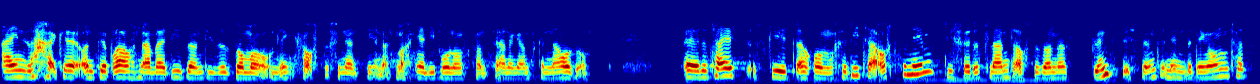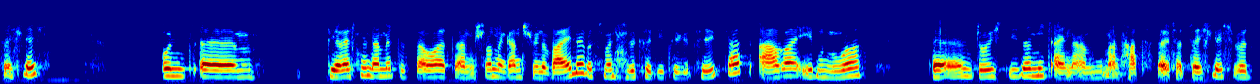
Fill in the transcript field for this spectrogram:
Einlage und wir brauchen aber diese und diese Summe, um den Kauf zu finanzieren. Das machen ja die Wohnungskonzerne ganz genauso. Äh, das heißt, es geht darum, Kredite aufzunehmen, die für das Land auch besonders günstig sind in den Bedingungen tatsächlich. Und ähm, wir rechnen damit, es dauert dann schon eine ganz schöne Weile, bis man diese Kredite getilgt hat, aber eben nur äh, durch diese Mieteinnahmen, die man hat. Weil tatsächlich wird,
